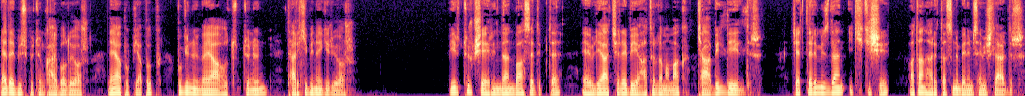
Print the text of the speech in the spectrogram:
ne de büsbütün kayboluyor, ne yapıp yapıp bugünün veyahut dünün terkibine giriyor. Bir Türk şehrinden bahsedip de Evliya Çelebi'yi hatırlamamak kabil değildir.'' Cetlerimizden iki kişi vatan haritasını benimsemişlerdir.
